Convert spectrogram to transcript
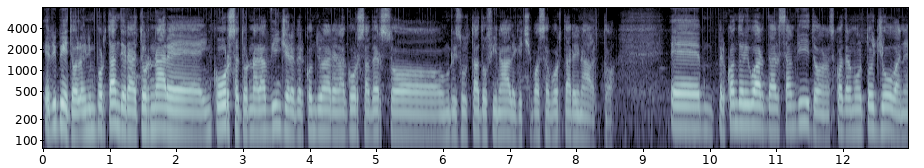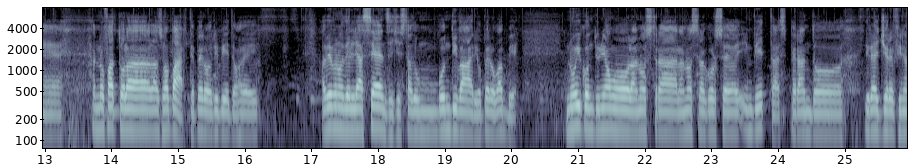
e ripeto l'importante era tornare in corsa, tornare a vincere per continuare la corsa verso un risultato finale che ci possa portare in alto. E per quanto riguarda il San Vito, una squadra molto giovane, hanno fatto la, la sua parte, però ripeto, eh, avevano delle assenze, c'è stato un buon divario, però vabbè, noi continuiamo la nostra, la nostra corsa in vetta sperando di reggere fino,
